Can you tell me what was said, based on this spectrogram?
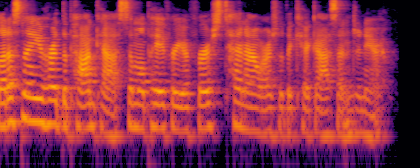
Let us know you heard the podcast, and we'll pay for your first 10 hours with a kick ass engineer.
